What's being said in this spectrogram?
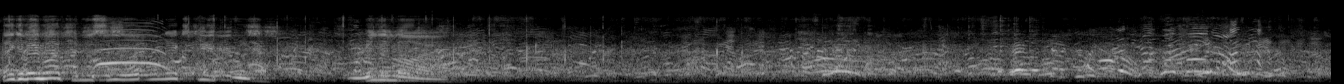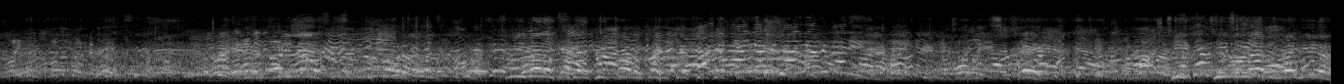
Thank you very much, and we'll see you at next year's Millen Mile. Three minutes. You gotta come on, everybody. Get your Team, team 11 right here.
